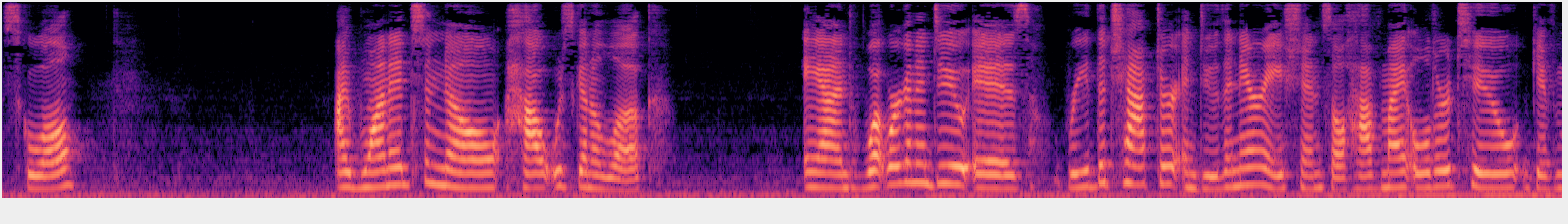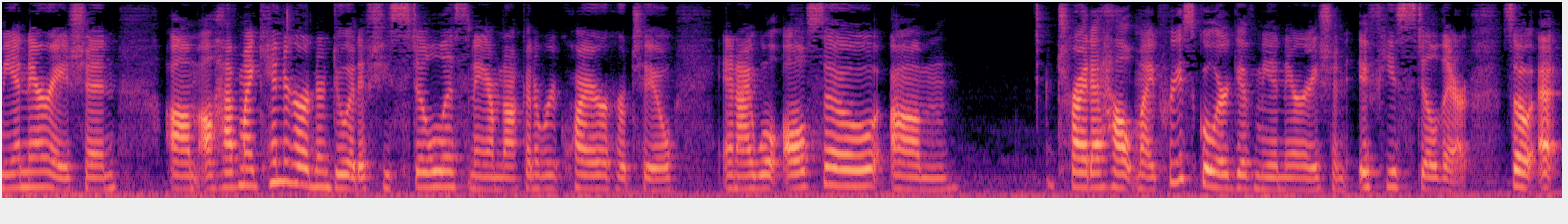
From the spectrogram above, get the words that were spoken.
school, I wanted to know how it was gonna look. And what we're gonna do is read the chapter and do the narration. So I'll have my older two give me a narration. Um, I'll have my kindergartner do it if she's still listening. I'm not going to require her to. And I will also um, try to help my preschooler give me a narration if he's still there. So at,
